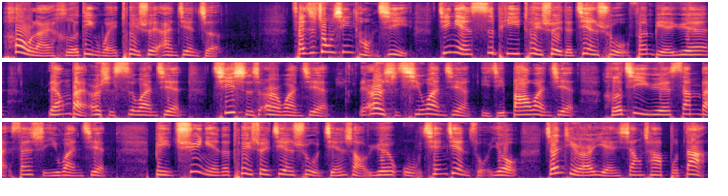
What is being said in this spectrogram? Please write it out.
后来核定为退税案件者。财资中心统计，今年四批退税的件数分别约两百二十四万件、七十二万件、二十七万件以及八万件，合计约三百三十一万件。比去年的退税件数减少约五千件左右，整体而言相差不大。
